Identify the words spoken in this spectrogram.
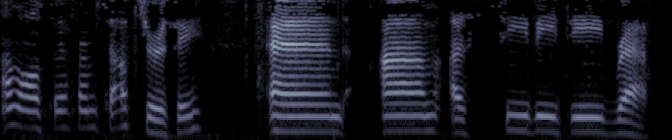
I'm also from South Jersey, and I'm a CBD rep.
